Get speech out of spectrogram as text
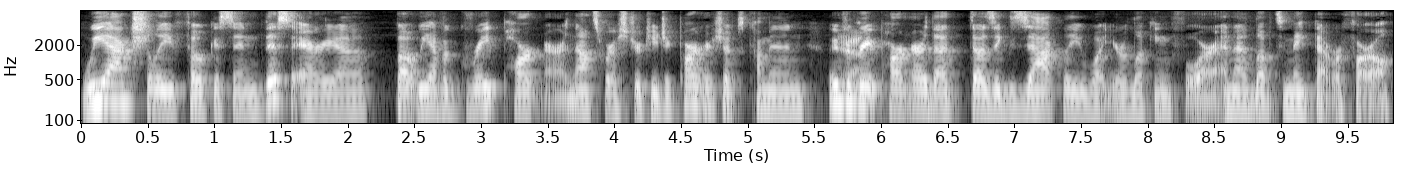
we actually focus in this area but we have a great partner and that's where strategic partnerships come in we have yeah. a great partner that does exactly what you're looking for and i'd love to make that referral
